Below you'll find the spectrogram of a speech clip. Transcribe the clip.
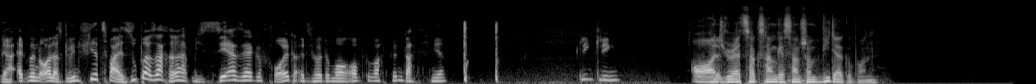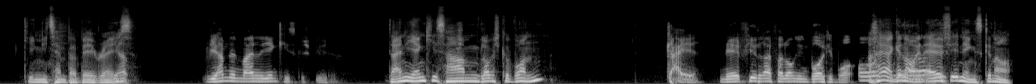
Ja, Edmund Eulers gewinnt 4-2. Super Sache. Hat mich sehr, sehr gefreut, als ich heute Morgen aufgewacht bin. Dachte ich mir, kling, kling. Oh, die Red Sox haben gestern schon wieder gewonnen. Gegen die Tampa Bay Rays. Wie haben denn meine Yankees gespielt? Deine Yankees haben, glaube ich, gewonnen. Geil. Nee, 4-3 verloren gegen Baltimore. Oh, Ach ja, genau, in elf Innings, genau.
